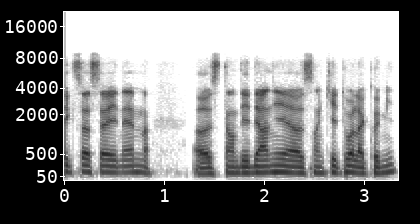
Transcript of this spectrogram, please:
Texas A&M. Euh, c'était un des derniers 5 étoiles à commit.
